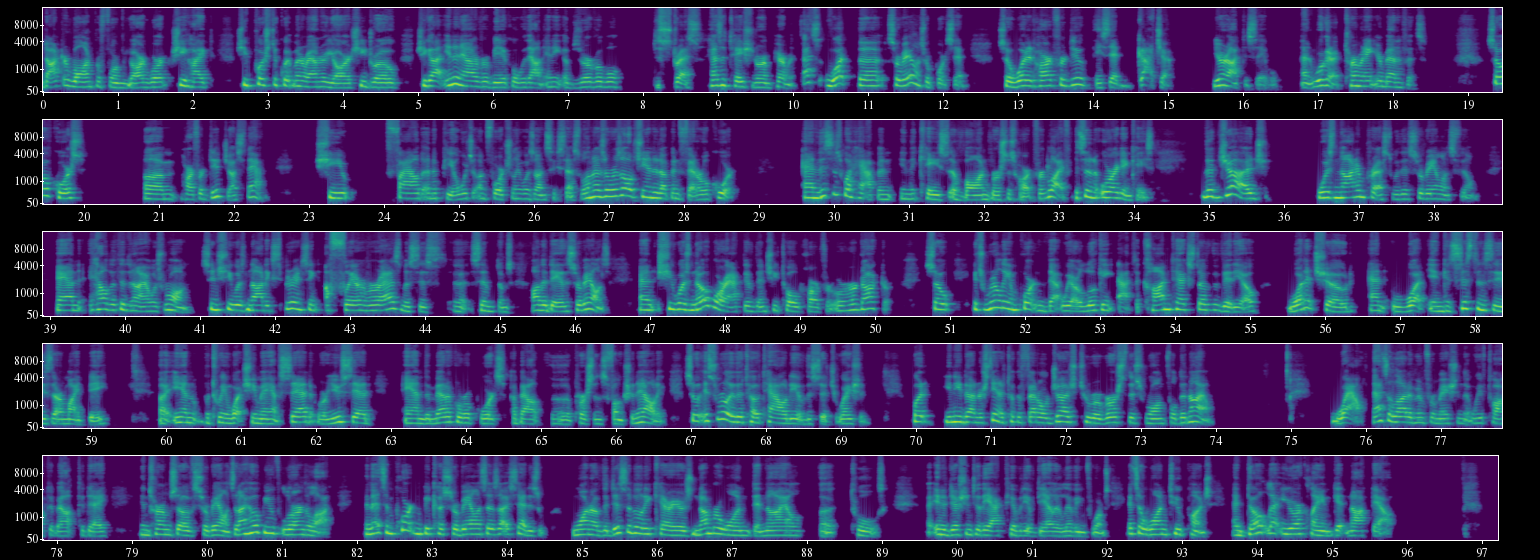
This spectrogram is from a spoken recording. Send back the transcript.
Dr. Vaughn performed yard work. She hiked. She pushed equipment around her yard. She drove. She got in and out of her vehicle without any observable distress, hesitation, or impairment. That's what the surveillance report said. So what did Hartford do? They said, gotcha. You're not disabled and we're going to terminate your benefits. So of course, um, Hartford did just that. She filed an appeal, which unfortunately was unsuccessful. And as a result, she ended up in federal court. And this is what happened in the case of Vaughn versus Hartford Life. It's an Oregon case. The judge was not impressed with his surveillance film and held that the denial was wrong since she was not experiencing a flare of asthma uh, symptoms on the day of the surveillance. And she was no more active than she told Hartford or her doctor. So it's really important that we are looking at the context of the video, what it showed, and what inconsistencies there might be uh, in between what she may have said or you said and the medical reports about the person's functionality. So it's really the totality of the situation. But you need to understand it took a federal judge to reverse this wrongful denial. Wow, that's a lot of information that we've talked about today in terms of surveillance. And I hope you've learned a lot. And that's important because surveillance, as I said, is one of the disability carrier's number one denial uh, tools, in addition to the activity of daily living forms. It's a one two punch. And don't let your claim get knocked out.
